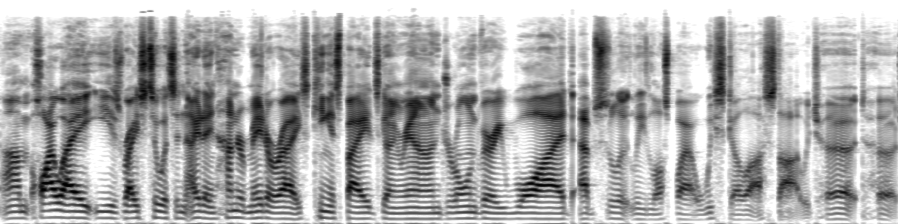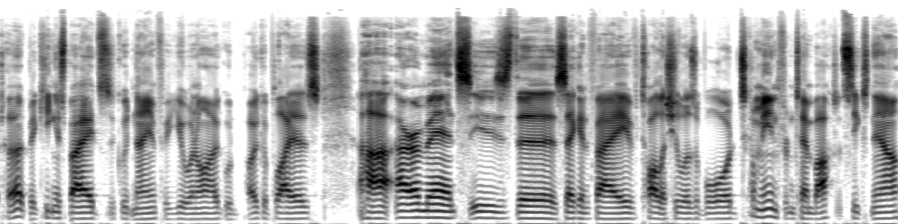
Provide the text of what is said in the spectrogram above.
Um, Highway is race two. It's an 1800 metre race. King of Spades going around, drawn very wide, absolutely lost by a whisker last start, which hurt, hurt, hurt. But King of Spades is a good name for you and I, good poker players. Uh, Aramance is the second fave. Tyler Schiller's aboard. It's coming in from 10 bucks at six now.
